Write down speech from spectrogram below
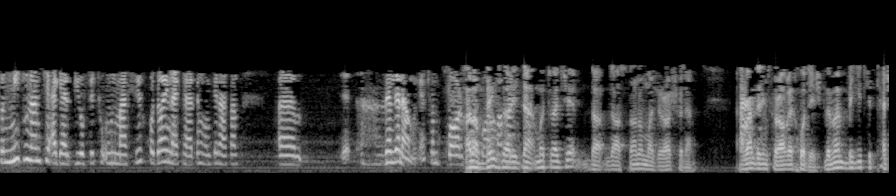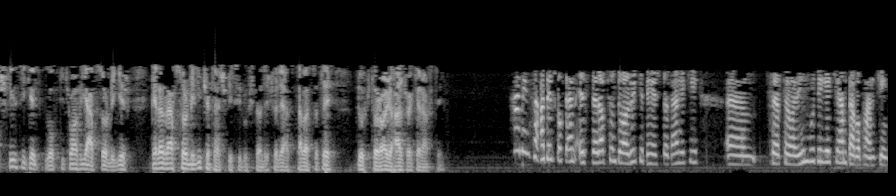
چون می‌دونم که اگر بیفته تو اون مسیر خدای نکرده ممکن اصلا زنده نمونه. چون بارها حالا بگذارید متوجه داستان و ماجرا شدم. اول داریم سراغ خودش. به من بگید که تشخیصی که گفتی شما یه افسردگیش غیر از افسردگی چه تشخیصی روش داده شده؟ از توسط دکترها یا هر جا که رفته؟ همین فقط بهش گفتن استراب چون دارویی که بهش دادن یکی سرترالین بوده یکی هم گاباپانتین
